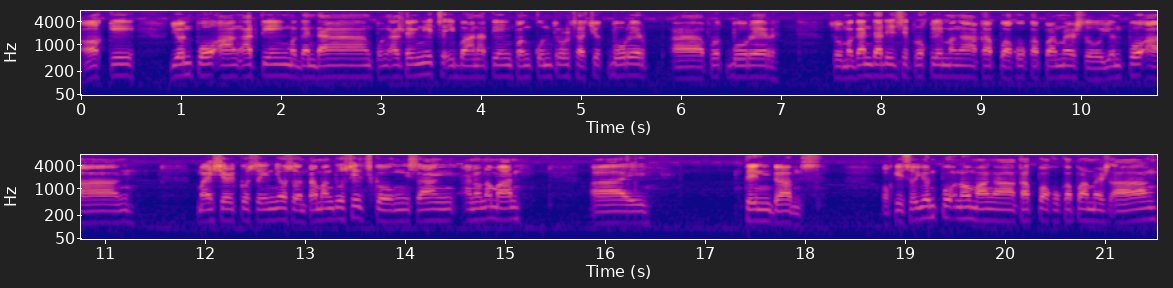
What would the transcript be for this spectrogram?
Okay, yun po ang ating magandang pang-alternate sa iba nating pang-control sa shoot borer, ah, fruit borer. So maganda din si Proclaim mga kapwa ko ka-farmers. So yun po ang may share ko sa inyo. So ang tamang dosage kung isang ano naman ay 10 grams. Okay, so yun po no mga kapwa ko ka-farmers ang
